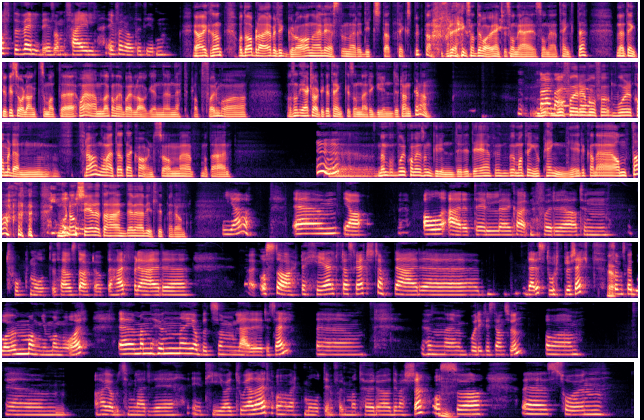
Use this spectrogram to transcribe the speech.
ofte veldig sånn feil i forhold til tiden. Ja, ikke sant. Og da blei jeg veldig glad når jeg leste den der Ditch That Textbook, da. For det, det, var jo egentlig sånn jeg, sånn jeg, tenkte. Men jeg tenkte jo ikke så langt som at å ja, men da kan jeg bare lage en nettplattform og, og sånn. Jeg klarte ikke å tenke sånne der gründertanker, da. Nei, nei, hvorfor, hvorfor, hvor kommer den fra? Nå veit jeg at det er Karen som eh, på en måte er Mm. Men hvor kommer en sånn gründeridé? Man trenger jo penger, kan jeg anta? Hvordan skjer dette her? Det vil jeg vite litt mer om. Ja. Um, ja. All ære til Karen for at hun tok mot til seg å starte opp det her. For det er å starte helt fra scratch, da. Det er, uh, det er et stort prosjekt ja. som skal gå over mange, mange år. Uh, men hun jobbet som lærer selv. Uh, hun eh, bor i Kristiansund og eh, har jobbet som lærer i, i, ti år, tror jeg, der, og har vært motinformatør og diverse. Og mm. så eh, så hun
